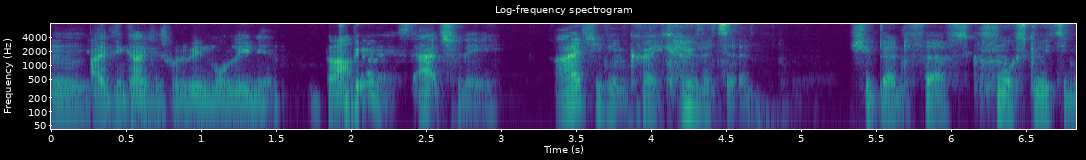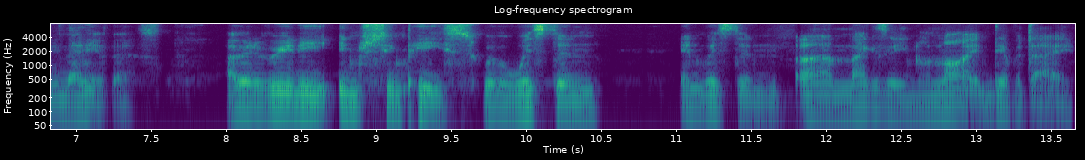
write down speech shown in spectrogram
Mm. I think I just would have been more lenient. But to be honest, actually, I actually think Craig Overton should be under further more scrutiny than any of this. I read a really interesting piece with a Wisden in Wisden um, magazine online the other day,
